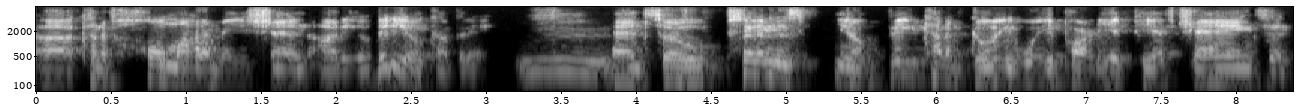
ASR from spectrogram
uh, kind of home automation audio video company. Mm. And so sent him this, you know, big kind of going away party at PF Chang's and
